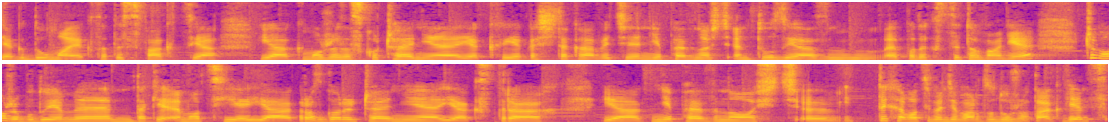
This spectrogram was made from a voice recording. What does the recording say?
jak duma, jak satysfakcja, jak może zaskoczenie, jak jakaś taka, wiecie, niepewność, entuzjazm, e, podekscytowanie, czy może budujemy takie emocje jak rozgoryczenie, jak strach, jak niepewność e, i tych emocji będzie bardzo dużo, tak? Więc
